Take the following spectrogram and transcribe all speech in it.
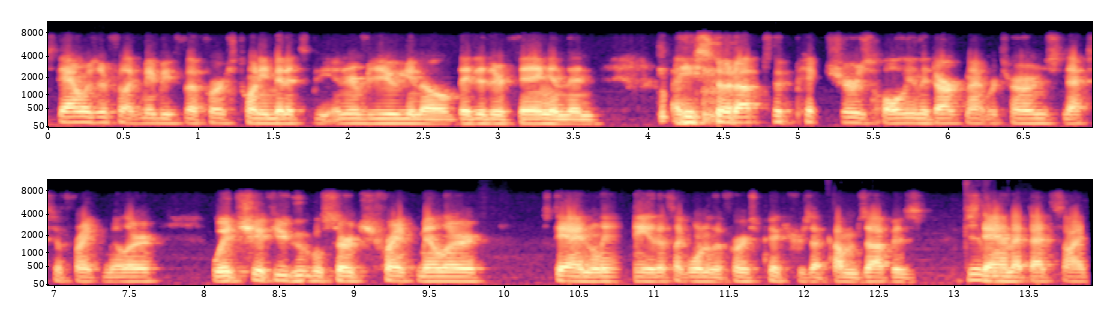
Stan was there for like maybe the first 20 minutes of the interview. You know, they did their thing, and then he stood up, took pictures holding the Dark Knight Returns next to Frank Miller. Which, if you Google search Frank Miller, Stan Lee, that's like one of the first pictures that comes up. Is Given- Stan at that sign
